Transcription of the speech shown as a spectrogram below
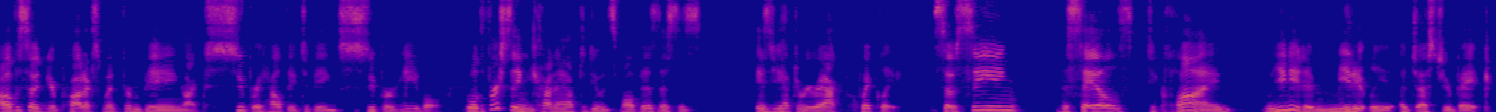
All of a sudden your products went from being like super healthy to being super evil. Well, the first thing you kind of have to do in small business is is you have to react quickly. So seeing the sales decline, well, you need to immediately adjust your bake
